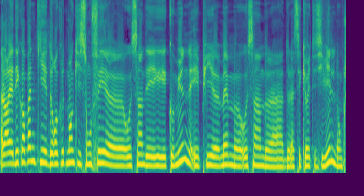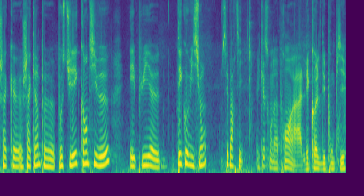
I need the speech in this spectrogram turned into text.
Alors, il y a des campagnes qui, de recrutement qui sont faites euh, au sein des communes et puis euh, même euh, au sein de la, de la sécurité civile. Donc, chaque, euh, chacun peut postuler quand il veut. Et puis, euh, des commissions, c'est parti. Et qu'est-ce qu'on apprend à l'école des pompiers?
